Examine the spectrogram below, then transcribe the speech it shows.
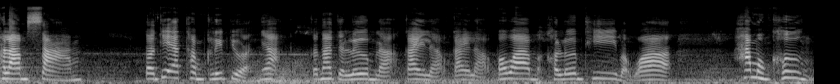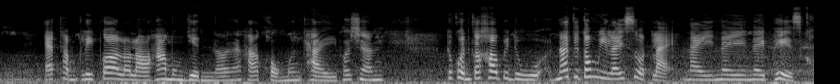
พรามสามตอนที่แอดทำคลิปอยู่เนี่ยก็น่าจะเริ่มแล้วใกล้แล้วใกล้แล้ว เพราะว่าเขาเริ่มที่แบบว่าห้าโมงครึ่งแอดทำคลิปก็ราวๆห้าโมงเย็นแล้วนะคะ ของเมืองไทย เพราะฉะนั้น ทุกคนก็เข้าไปดู น่าจะต้องมีไลฟ์สดแหละ ในในในเพจข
